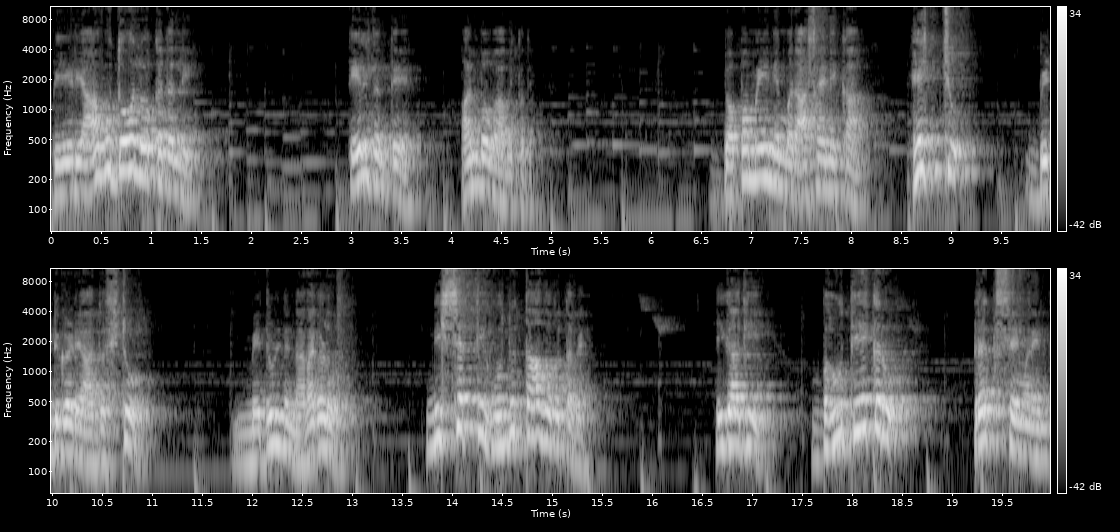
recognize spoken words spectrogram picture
ಬೇರ್ಯಾವುದೋ ಲೋಕದಲ್ಲಿ ತೇಲಿದಂತೆ ಅನುಭವ ಆಗುತ್ತದೆ ಡೊಪಮೈನ್ ಎಂಬ ರಾಸಾಯನಿಕ ಹೆಚ್ಚು ಬಿಡುಗಡೆ ಆದಷ್ಟು ಮೆದುಳಿನ ನರಗಳು ನಿಶಕ್ತಿ ಹೊಂದುತ್ತಾ ಹೋಗುತ್ತವೆ. ಹೀಗಾಗಿ ಬಹುತೇಕರು ಡ್ರಗ್ಸ್ ಸೇವನೆಯಿಂದ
